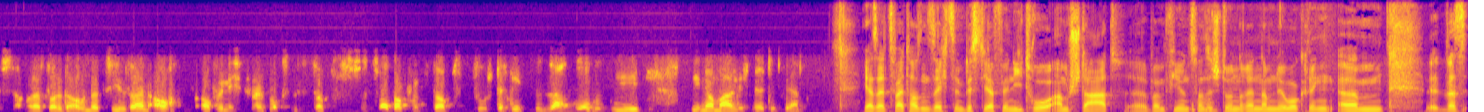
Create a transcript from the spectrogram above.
ich sag mal, das sollte auch unser Ziel sein, auch, auch wenn ich zwei Boxenstops, zwei Boxenstops zuständig zu sein werde, die, die normal nicht nötig wären. Ja, seit 2016 bist du ja für Nitro am Start äh, beim 24-Stunden-Rennen am Nürburgring. Ähm, was,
